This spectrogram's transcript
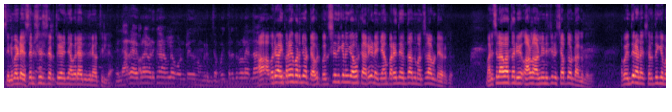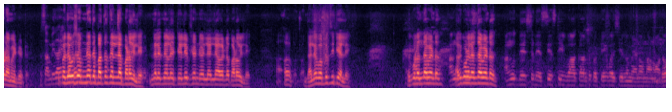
സിനിമയുടെ എസെൻഷ്യൽസ് എടുത്തു കഴിഞ്ഞാൽ അവരാരും ഇതിനകത്തില്ല. അവർ അഭിപ്രായം പറഞ്ഞോട്ടെ. അവർ പ്രതിഷേധിക്കണമെങ്കിൽ അവർക്ക് അറിയണേ. ഞാൻ പറയുന്നത് എന്താണെന്ന് മനസ്സിലാവണ്ടേ അവർക്ക്? മനസ്സിലാവാത്ത ഒരു ആൾ അണിണിച്ചിട്ട് ശബ്ദം ഉണ്ടാക്കുന്നത്. അപ്പോൾ എന്തിനാണ് ശ്രദ്ധിക്കപ്പെടാൻ വേണ്ടിയിട്ട്? ഇപ്പോൾ ദിവസം ഇന്നത്തെ പത്രത്തിലെല്ലാം പടമില്ലേ? ഇന്നലെ ഇന്നലെ ടെലിവിഷനിലെല്ലാം എല്ലാവരുടെ പടമില്ലേ? നല്ല പബ്ലിസിറ്റി അല്ലേ? അത് കൂടുതൽ എന്താ വേണ്ടത്? അത് കൂടുതൽ എന്താ വേണ്ടത്? അങ്ങ് ഉദ്ദേശിച്ചത് എസ് സി എസ് ടി വിഭാഗക്കാർക്ക് പ്രത്യേക പരിശീലനം വേണമെന്നാണോ? അതോ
